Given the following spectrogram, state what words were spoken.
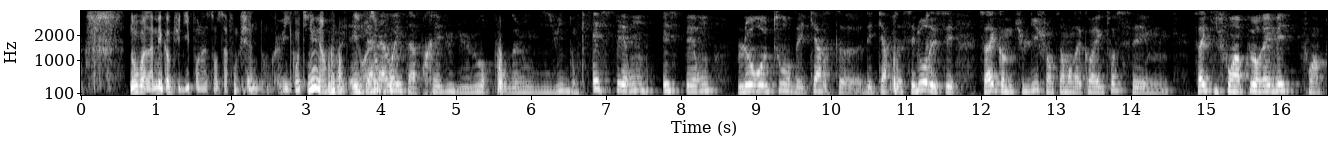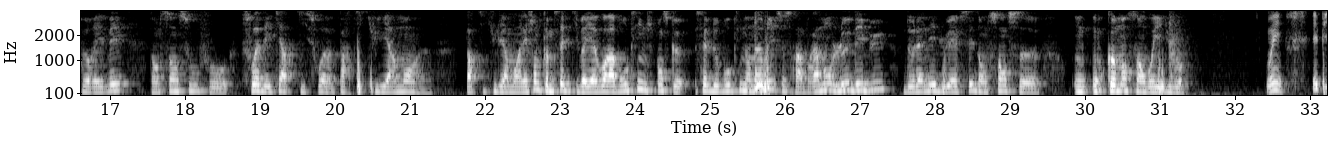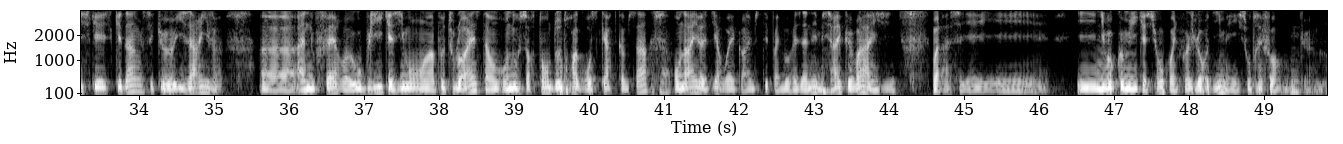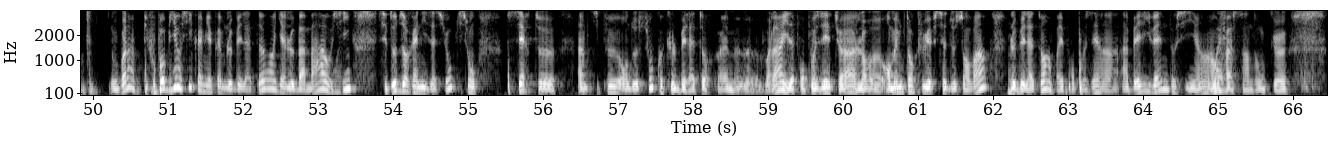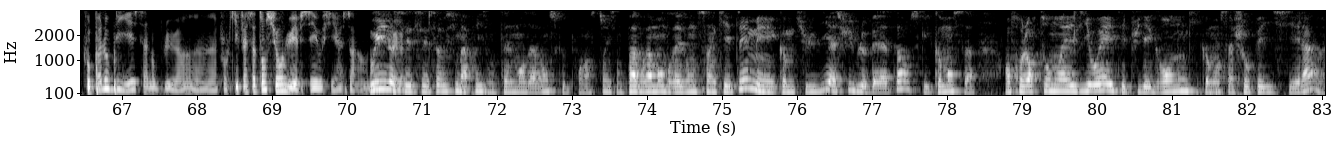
donc voilà. Mais comme tu dis, pour l'instant ça fonctionne. Donc euh, il continue. Hein. Et Dana White a prévu du lourd pour 2018. Donc espérons, espérons le retour des cartes, euh, des cartes assez lourdes. Et c'est c'est vrai comme tu le dis, je suis entièrement d'accord avec toi. C'est c'est vrai qu'il faut un peu rêver. Il faut un peu rêver dans le sens où il faut soit des cartes qui soient particulièrement particulièrement alléchante, comme celle qui va y avoir à Brooklyn. Je pense que celle de Brooklyn en avril, ce sera vraiment le début de l'année de l'UFC, dans le sens euh, on, on, recommence à envoyer du lourd. Oui, et puis ce qui est, ce qui est dingue, c'est qu'ils arrivent euh, à nous faire euh, oublier quasiment un peu tout le reste en, nous sortant deux trois grosses cartes comme ça. On arrive à se dire ouais quand même c'était pas une mauvaise année, mais c'est vrai que voilà, voilà c'est et niveau communication, encore une fois, je le redis, mais ils sont très forts. Donc, mm. euh, donc voilà. il faut pas oublier aussi, quand même, il y a quand même le Bellator, il y a le Bama aussi. C'est d'autres organisations qui sont certes euh, un petit peu en dessous, quoique le Bellator quand même, euh, voilà, il a proposé, tu vois, en même temps que l'UFC 220, le mhm. Bellator avait proposé un, bel event aussi hein, en face, hein, donc euh, faut pas l'oublier ça non plus, hein, faut qu'il fasse attention l'UFC aussi à ça. Hein. oui, c'est ça aussi, mais après ils ont tellement d'avance que pour l'instant ils n'ont pas vraiment de raison de s'inquiéter, mais comme tu le dis, à suivre le Bellator, parce qu'ils commencent à entre leur tournoi heavyweight et puis les grands noms qui commencent à choper ici et là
